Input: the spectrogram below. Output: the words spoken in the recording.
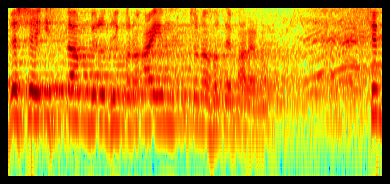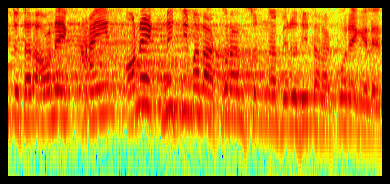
দেশে ইসলাম বিরোধী কোনো আইন রচনা হতে পারে না। কিন্তু তারা অনেক আইন, অনেক নীতিমালা, কোরআন, সুন্না বিরোধী তারা করে গেলেন।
